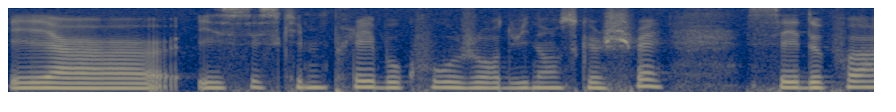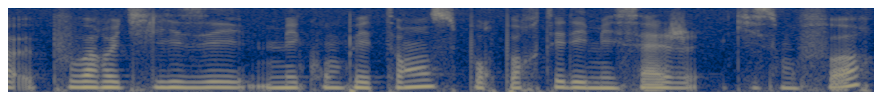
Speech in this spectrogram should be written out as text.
Et, euh, et c'est ce qui me plaît beaucoup aujourd'hui dans ce que je fais, c'est de pouvoir, pouvoir, utiliser mes compétences pour porter des messages qui sont forts.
